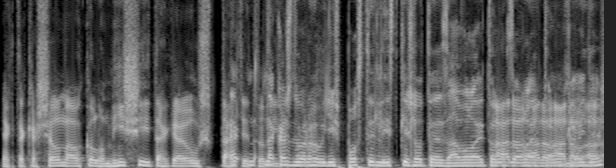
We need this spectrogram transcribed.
jak taká šelma okolo myši, tak ja už dáte to. Na, na každú rohu vidíš postiť listky, zavolaj to, áno, zavolaj áno, to, áno, ideš.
